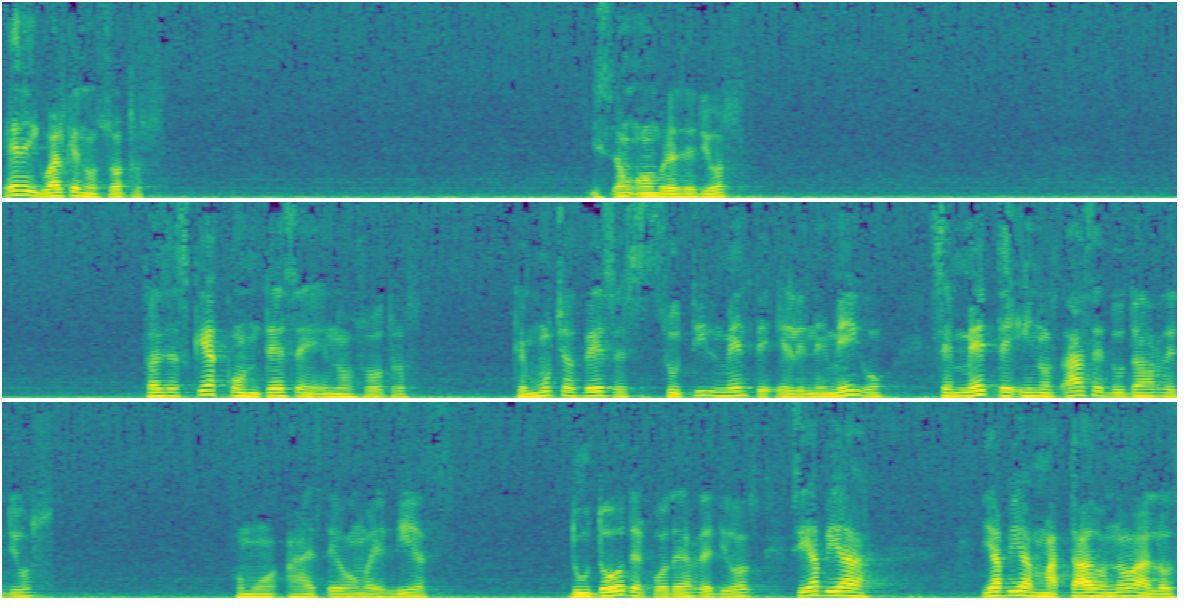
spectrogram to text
Era igual que nosotros. Y son hombres de Dios. Entonces, ¿qué acontece en nosotros? Que muchas veces sutilmente el enemigo se mete y nos hace dudar de Dios. como a este hombre Elías. Dudó del poder de Dios. Sí había, ya había matado, ¿no? A los,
